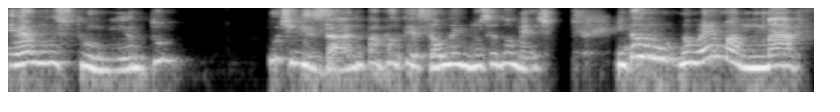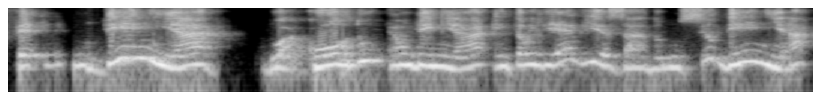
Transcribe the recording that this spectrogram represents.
é um instrumento utilizado para a proteção da indústria doméstica. Então, não é uma má fé. O DNA do acordo é um DNA, então ele é viesado no seu DNA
